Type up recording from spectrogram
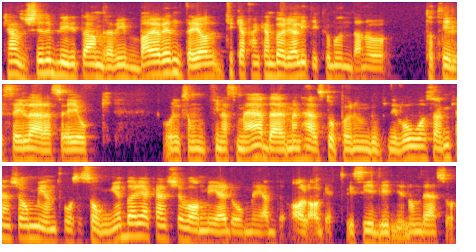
kanske det blir lite andra vibbar. Jag vet inte. Jag tycker att han kan börja lite i kommundan och ta till sig, lära sig och, och liksom finnas med där. Men helst stå på en ungdomsnivå. Sen kanske om en, två säsonger börjar kanske vara mer då med A-laget vid sidlinjen om det är så.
